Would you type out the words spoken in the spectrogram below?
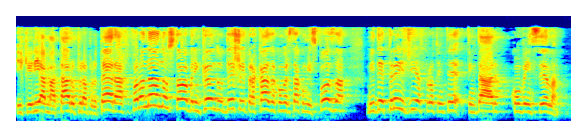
e queria matar o próprio Terah. Falou, não, não estava brincando, deixa eu ir para casa conversar com minha esposa, me dê três dias para eu tentar convencê-la.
